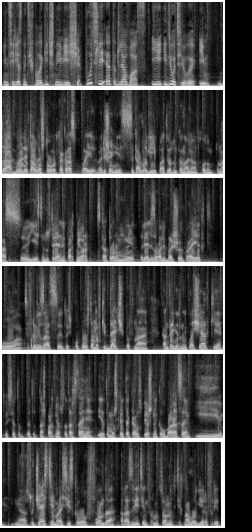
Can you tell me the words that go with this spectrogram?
интересные, технологичные вещи. Путь ли это для вас? И идете ли вы им? Да, более того, что вот как раз по решению с экологией, по твердым коммунальным отходам, у нас э, есть индустриальный партнер, с которым мы реализовали большой проект по цифровизации, то есть по, по установке датчиков на контейнерные площадки. То есть это, этот наш партнер в Татарстане. И это, можно сказать, такая успешная коллаборация. И э, с участием Российского фонда развития информационных технологий РФРИТ.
